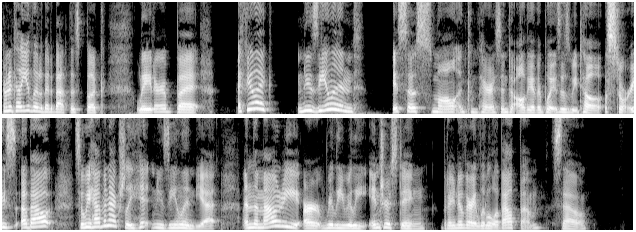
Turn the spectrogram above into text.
going to tell you a little bit about this book later, but I feel like New Zealand is so small in comparison to all the other places we tell stories about. So, we haven't actually hit New Zealand yet. And the Maori are really, really interesting, but I know very little about them. So,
